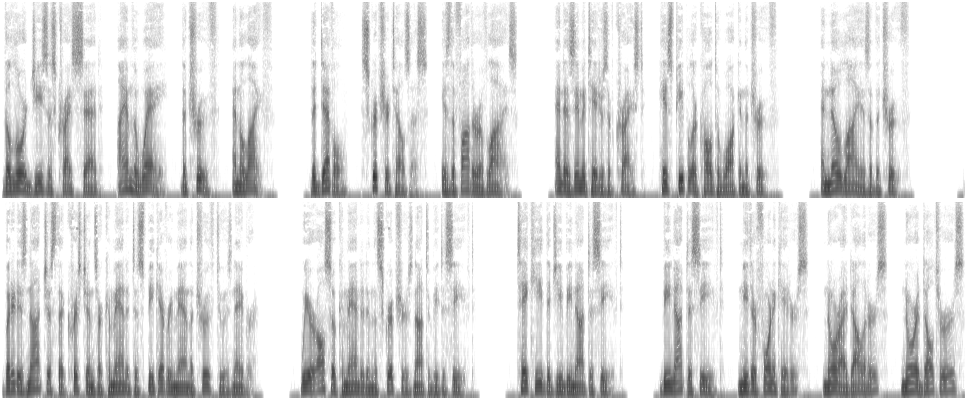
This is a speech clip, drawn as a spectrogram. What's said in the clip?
The Lord Jesus Christ said, I am the way, the truth, and the life. The devil, Scripture tells us, is the father of lies. And as imitators of Christ, his people are called to walk in the truth. And no lie is of the truth. But it is not just that Christians are commanded to speak every man the truth to his neighbor. We are also commanded in the Scriptures not to be deceived. Take heed that ye be not deceived. Be not deceived, neither fornicators, nor idolaters, nor adulterers,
